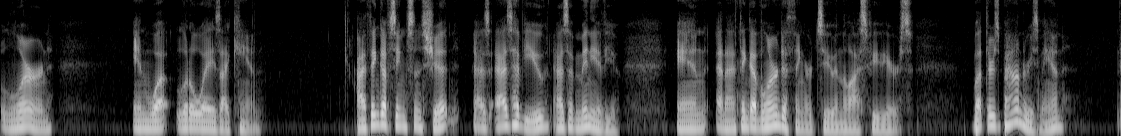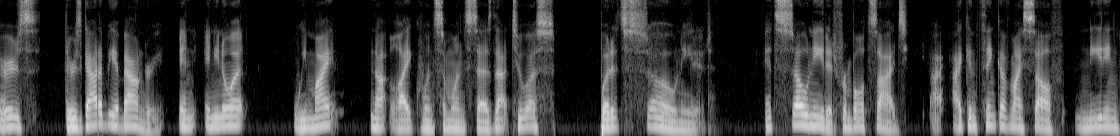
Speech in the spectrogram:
learn in what little ways I can. I think I've seen some shit, as as have you, as have many of you, and and I think I've learned a thing or two in the last few years. But there's boundaries, man. There's there's got to be a boundary, and and you know what? We might not like when someone says that to us, but it's so needed. It's so needed from both sides. I, I can think of myself needing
